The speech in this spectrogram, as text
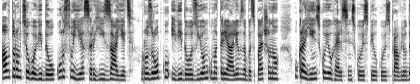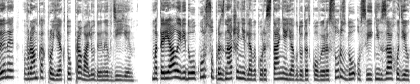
Автором цього відеокурсу є Сергій Заєць. Розробку і відеозйомку матеріалів забезпечено Українською гельсінською спілкою з прав людини в рамках проєкту Права людини в дії. Матеріали відеокурсу призначені для використання як додатковий ресурс до освітніх заходів,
